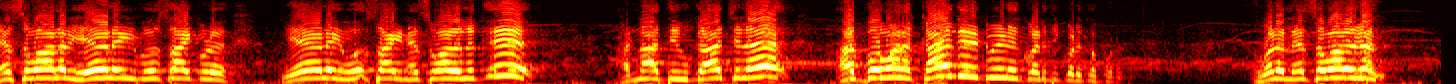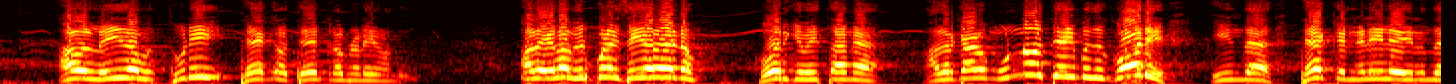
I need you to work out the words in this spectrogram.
நெசவாளர் ஏழை விவசாய ஏழை விவசாய நெசவாளர்களுக்கு அண்ணா திமுக ஆட்சியில அற்புதமான காங்கிரீட் வீடு கடுத்தி கொடுக்கப்படும். அதுபோல நெசவாளர்கள் அவள் நெய்த துணி தேக்க தேக்கம் நடையானது அதையெல்லாம் விற்பனை செய்ய வேண்டும். கோரிக்கை வைத்தாங்க. அதற்காக முன்னூத்தி ஐம்பது கோடி இந்த தேக்க நிலையிலே இருந்த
